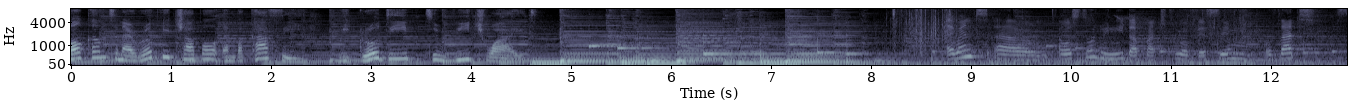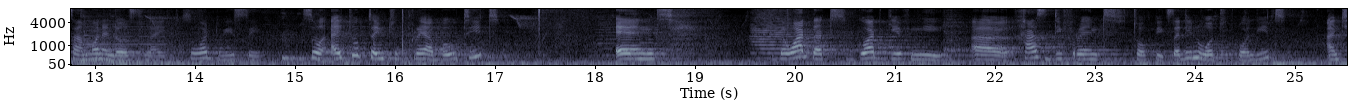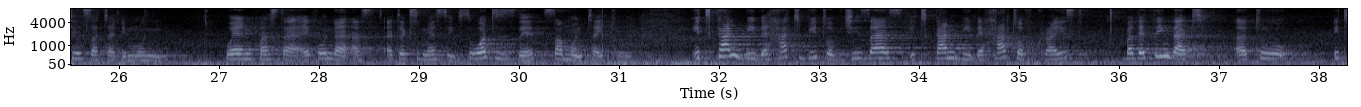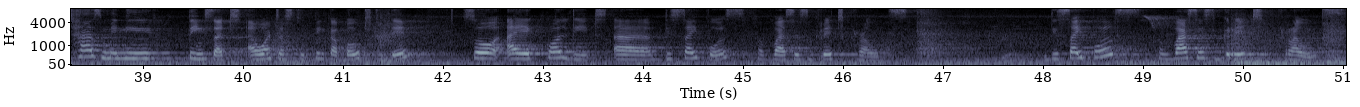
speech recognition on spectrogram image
Welcome to Nairobi Chapel Embakasi. We grow deep to reach wide. I went, um, I was told we need a part two of the same, of that sermon, and I was like, so what do we say? So I took time to pray about it, and the word that God gave me uh, has different topics. I didn't know what to call it until Saturday morning when Pastor, I found a, a text message. So, what is the sermon title? It can be the heartbeat of Jesus, it can be the heart of Christ, but the thing that uh, to it has many things that I want us to think about today. So I called it uh, disciples versus great crowds. Disciples versus great crowds.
